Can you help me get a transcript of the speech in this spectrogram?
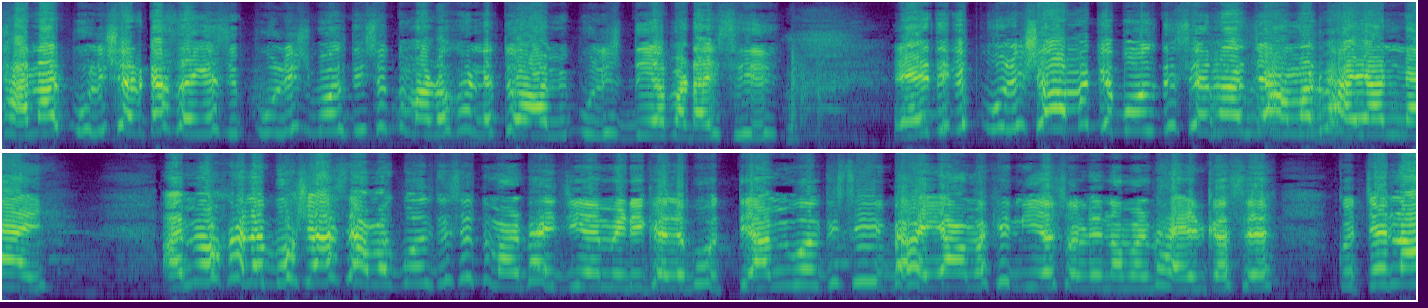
থানার পুলিশের কাছে গেছি পুলিশ বলতিছে তোমার ওখানে তো আমি পুলিশ দিয়ে পাঠাইছি এইদিকে পুলিশও আমাকে বলতিছে না যে আমার ভাই আর নাই আমি ওখানে বসে আছি, আমাকে বলতেছে, তোমার ভাই জিএ মেডিকেলে ভর্তি। আমি বলতেছি, ভাই, আমাকে নিয়ে চলেন আমার ভাইয়ের কাছে। করছে না,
